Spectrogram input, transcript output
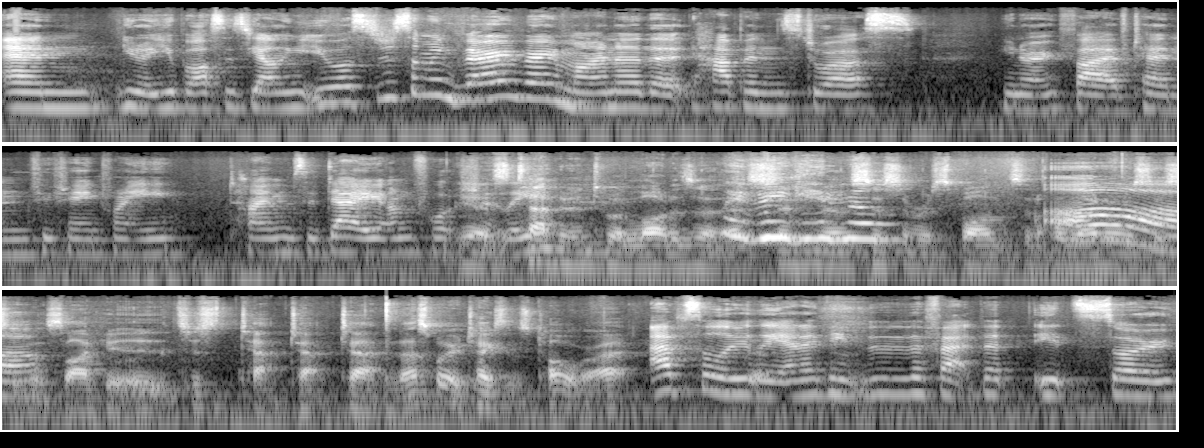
and you know your boss is yelling at you. It's just something very, very minor that happens to us you know, 5, 10, 15, 20 times a day, Yeah, unfortunately. it's tapping into a lot, isn't it? That Living nervous the- system response and hormonal Oh. system. It's like it, it's just tap, tap, tap, and that's where it takes its toll, right? Absolutely, and I think the, the fact that it's so,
